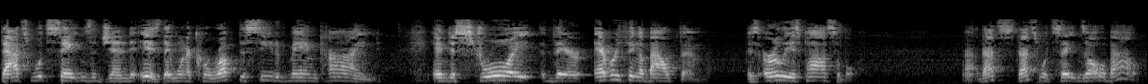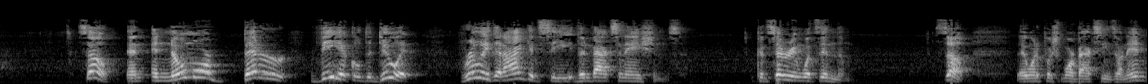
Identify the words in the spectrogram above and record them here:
That's what Satan's agenda is. They want to corrupt the seed of mankind and destroy their everything about them as early as possible. That's that's what Satan's all about. So, and and no more better vehicle to do it, really, that I could see than vaccinations, considering what's in them. So, they want to push more vaccines on in-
